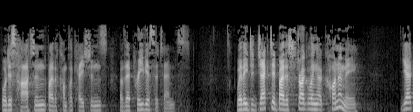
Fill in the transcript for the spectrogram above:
or disheartened by the complications of their previous attempts? Were they dejected by the struggling economy? Yet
